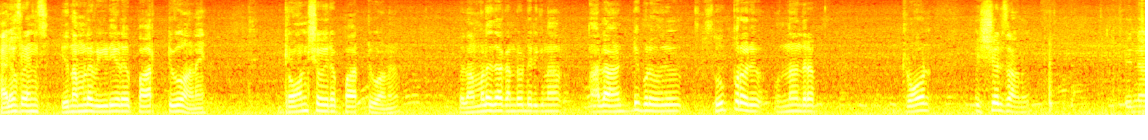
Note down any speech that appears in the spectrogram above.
ഹലോ ഫ്രണ്ട്സ് ഇത് നമ്മളെ വീഡിയോയുടെ പാർട്ട് ടു ആണ്. ഡ്രോൺ ഷോയുടെ പാർട്ട് ടു ആണ്. ഇപ്പോൾ നമ്മളിതാ കണ്ടുകൊണ്ടിരിക്കുന്ന നല്ല അടിപൊളി ഒരു സൂപ്പർ ഒരു ഒന്നാം ഡ്രോൺ വിഷ്വൽസ് ആണ്. പിന്നെ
